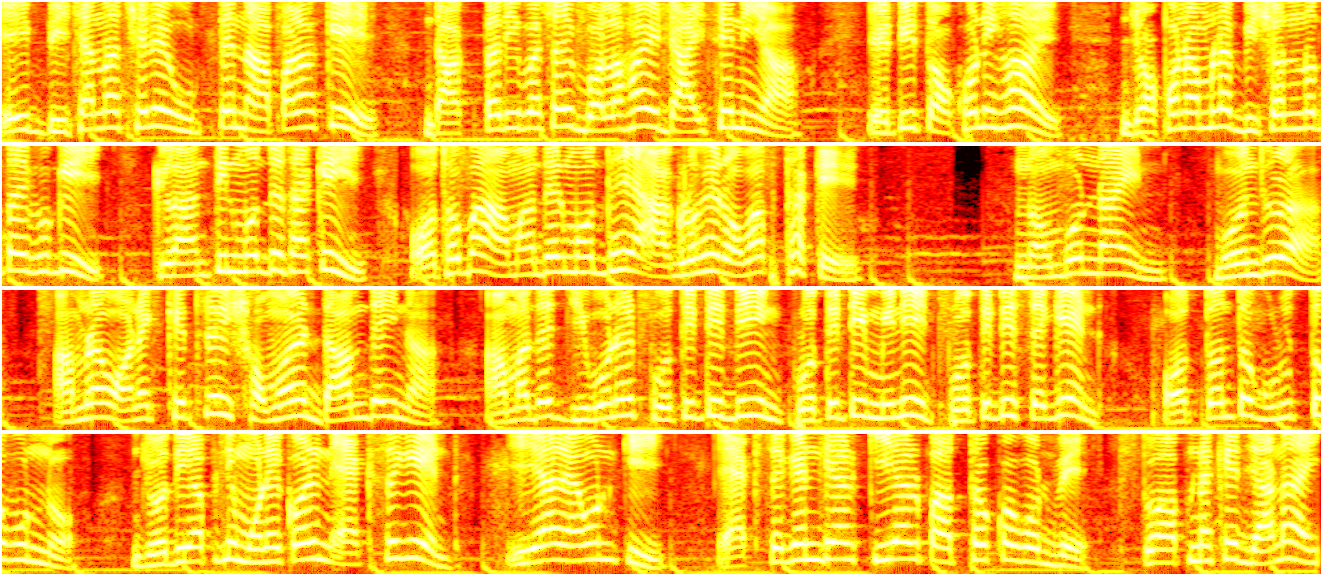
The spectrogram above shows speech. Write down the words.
এই বিছানা ছেড়ে উঠতে না পারাকে ডাক্তারি ভাষায় বলা হয় ডাইসেনিয়া। এটি তখনই হয় যখন আমরা বিষণ্ণতায় ভুগি, ক্লান্তির মধ্যে থাকি, অথবা আমাদের মধ্যে আগ্রহের অভাব থাকে। নম্বর নাইন, বন্ধুরা, আমরা অনেক ক্ষেত্রেই সময়ের দাম দেই না। আমাদের জীবনের প্রতিটি দিন, প্রতিটি মিনিট, প্রতিটি সেকেন্ড অত্যন্ত গুরুত্বপূর্ণ। যদি আপনি মনে করেন এক সেকেন্ড, এ আর এমন কি? এক সেকেন্ডে আর কী আর পার্থক্য ঘটবে? তো আপনাকে জানাই,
